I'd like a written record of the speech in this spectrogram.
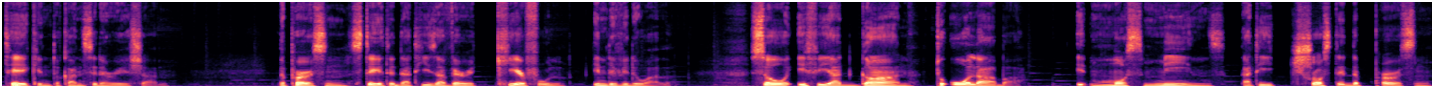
take into consideration. The person stated that he's a very careful individual. So if he had gone to Old it must means that he trusted the person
